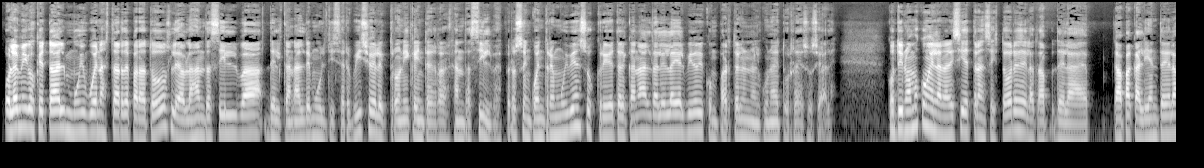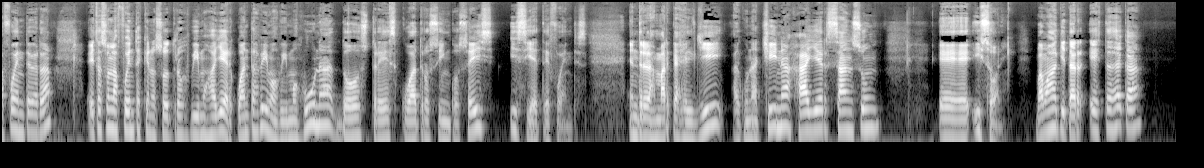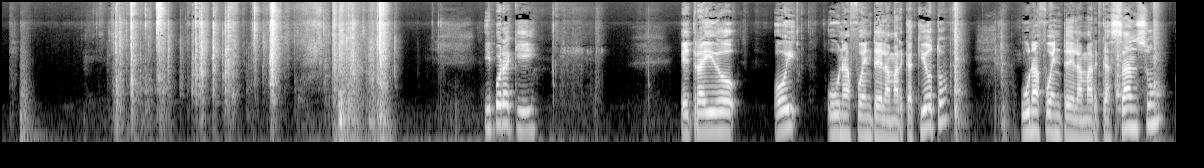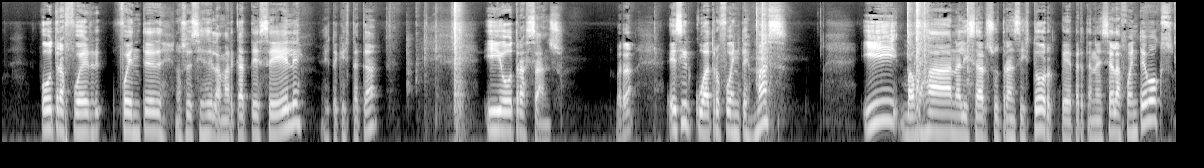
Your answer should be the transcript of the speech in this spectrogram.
Hola amigos, ¿qué tal? Muy buenas tardes para todos. Le habla Janda Silva del canal de multiservicio electrónica integral Janda Silva. Espero se encuentren muy bien. Suscríbete al canal, dale like al video y compártelo en alguna de tus redes sociales. Continuamos con el análisis de transistores de la, etapa caliente de la fuente, ¿verdad? Estas son las fuentes que nosotros vimos ayer. ¿Cuántas vimos? Vimos una, dos, tres, cuatro, cinco, seis y siete fuentes. Entre las marcas LG, alguna China, Haier, Samsung eh, y Sony. Vamos a quitar estas de acá Y por aquí he traído hoy una fuente de la marca Kyoto, una fuente de la marca Samsung, otra fuente, no sé si es de la marca TCL, esta que está acá, y otra Samsung, ¿verdad? Es decir, cuatro fuentes más. Y vamos a analizar su transistor que pertenece a la fuente Box,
